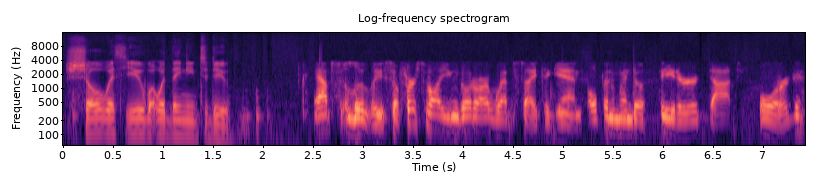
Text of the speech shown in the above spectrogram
show with you, what would they need to do? Absolutely. So, first of all, you can go to our website again, openwindowtheater.org,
